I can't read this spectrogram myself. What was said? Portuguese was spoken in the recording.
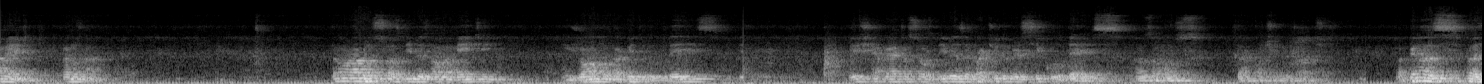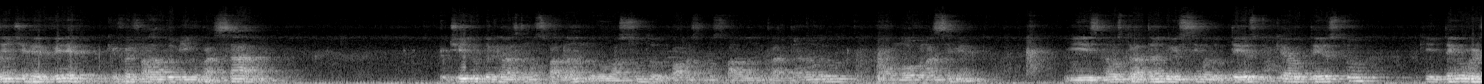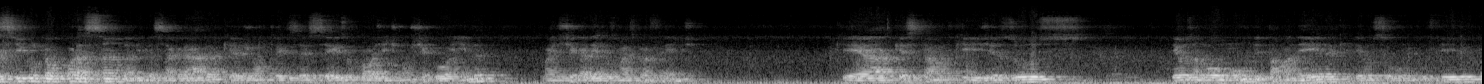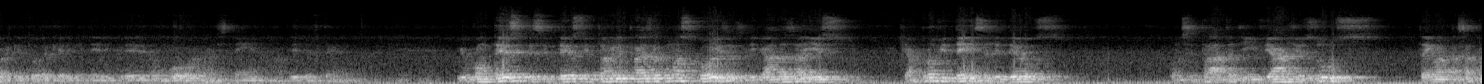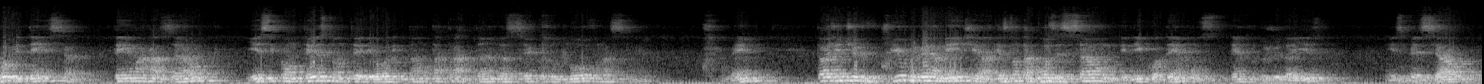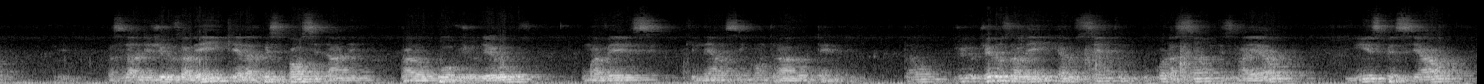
Amém. Vamos lá. Então abram suas Bíblias novamente em João, no capítulo 3. Deixem abertas suas Bíblias a partir do versículo 10. Nós vamos dar continuidade. Apenas para a gente rever o que foi falado domingo passado, o título do que nós estamos falando, o assunto do qual nós estamos falando, tratando, é o novo nascimento. E estamos tratando em cima do texto, que é o texto que tem um versículo que é o coração da Bíblia Sagrada, que é João 3,16, o qual a gente não chegou ainda, mas chegaremos mais para frente. Que é a questão que Jesus, Deus amou o mundo de tal maneira que deu o seu único filho para que todo aquele que nele crê não morra, mas tenha a vida eterna. E o contexto desse texto, então, ele traz algumas coisas ligadas a isso. Que a providência de Deus, quando se trata de enviar Jesus, tem uma, essa providência tem uma razão, e esse contexto anterior, então, está tratando acerca do novo nascimento. Amém? Então a gente viu primeiramente a questão da posição de Nicodemos dentro do judaísmo, em especial na cidade de Jerusalém, que era a principal cidade para o povo judeu, uma vez que nela se encontrava o templo. Então, Jerusalém era o centro, o coração de Israel, em especial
